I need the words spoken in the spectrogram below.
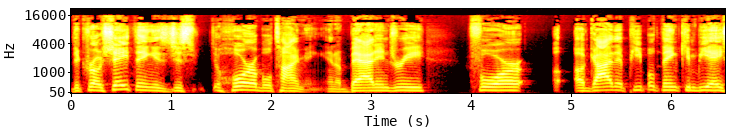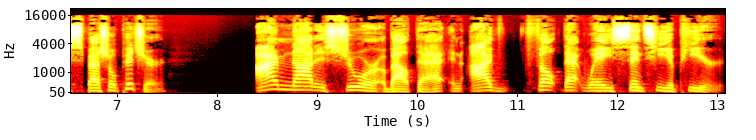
The crochet thing is just horrible timing and a bad injury for a guy that people think can be a special pitcher. I'm not as sure about that. And I've felt that way since he appeared.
